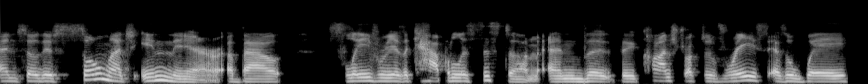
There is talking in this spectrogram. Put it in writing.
and so there's so much in there about slavery as a capitalist system and the, the construct of race as a way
